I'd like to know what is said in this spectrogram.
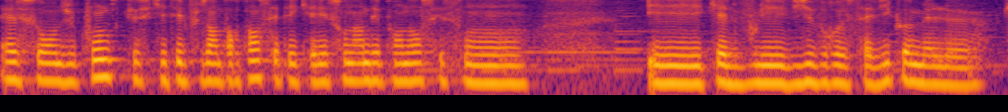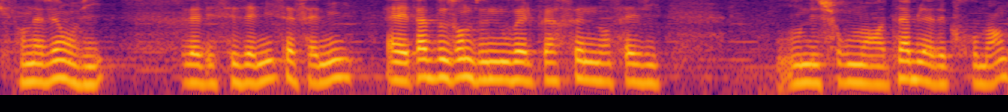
elle s'est rendue compte que ce qui était le plus important, c'était qu'elle ait son indépendance et, son... et qu'elle voulait vivre sa vie comme elle, euh, qu'elle en avait envie. Elle avait ses amis, sa famille. Elle n'avait pas besoin de nouvelles personnes dans sa vie. On est sûrement à table avec Romain,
